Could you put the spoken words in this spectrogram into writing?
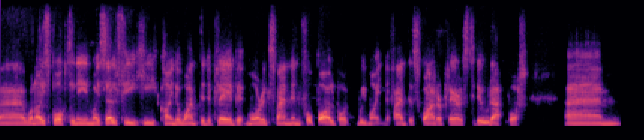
uh, when I spoke to Neil myself, he he kind of wanted to play a bit more expanding football, but we mightn't have had the squad or players to do that. But um,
